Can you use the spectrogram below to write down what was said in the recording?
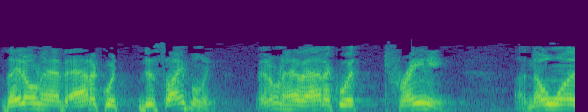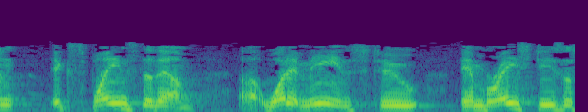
they don't have adequate discipling. They don't have adequate training. Uh, no one explains to them uh, what it means to embrace Jesus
